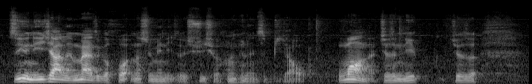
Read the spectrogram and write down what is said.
只有你一家能卖这个货，那说明你这个需求很可能是比较旺的，就是你就是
